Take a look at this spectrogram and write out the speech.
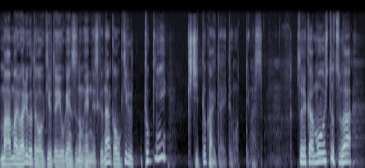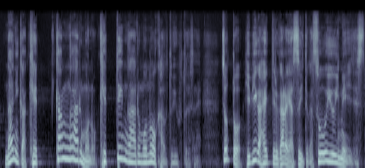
まああんまり悪いことが起きると予言するのも変ですけど何か起きる時にきちっと書いたいと思っています。それからもう一つは何か欠陥があるもの欠点があるものを買うということですね。ちょっとひびが入ってるから安いとかそういうイメージです。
